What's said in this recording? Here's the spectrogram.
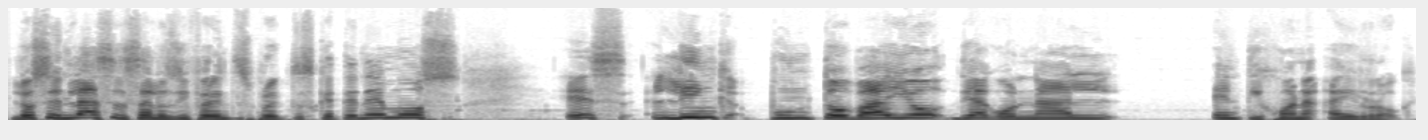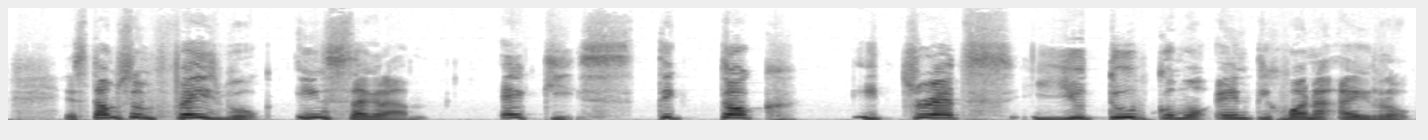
Los enlaces a los diferentes proyectos que tenemos es link.bio diagonal en Tijuana iRock. Estamos en Facebook, Instagram, X, TikTok y Threads, YouTube como en Tijuana iRock.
